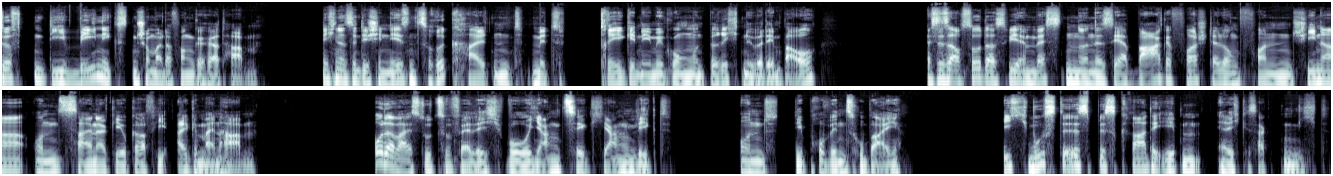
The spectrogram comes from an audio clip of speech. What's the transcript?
dürften die wenigsten schon mal davon gehört haben. Nicht nur sind die Chinesen zurückhaltend mit Drehgenehmigungen und Berichten über den Bau, es ist auch so, dass wir im Westen nur eine sehr vage Vorstellung von China und seiner Geografie allgemein haben. Oder weißt du zufällig, wo Yangtze-Kiang liegt? Und die Provinz Hubei? Ich wusste es bis gerade eben ehrlich gesagt nicht.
